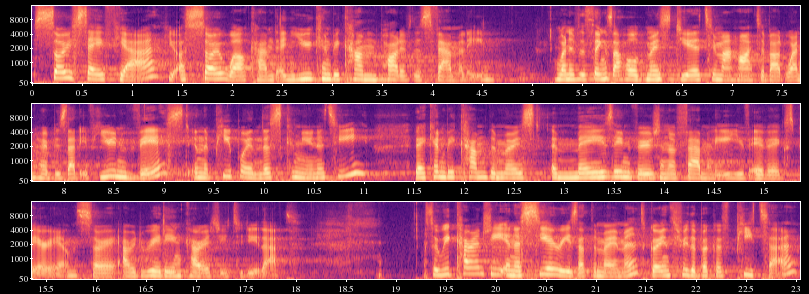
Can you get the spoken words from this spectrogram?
so safe here. You are so welcomed, and you can become part of this family. One of the things I hold most dear to my heart about One Hope is that if you invest in the people in this community, they can become the most amazing version of family you've ever experienced. So I would really encourage you to do that. So we're currently in a series at the moment going through the book of Peter.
